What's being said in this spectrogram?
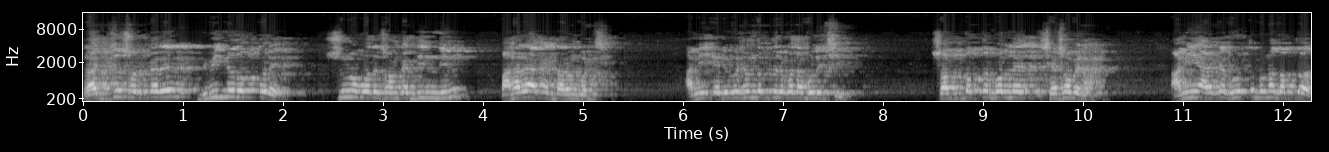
রাজ্য সরকারের বিভিন্ন দপ্তরে শূন্য পদের সংখ্যা দিন দিন পাহাড়ে আকার ধারণ করছে। আমি এডুকেশন দপ্তরের কথা বলেছি। সব দপ্তর বললে শেষ হবে না। আমি আরেকটা গুরুত্বপূর্ণ দপ্তর,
